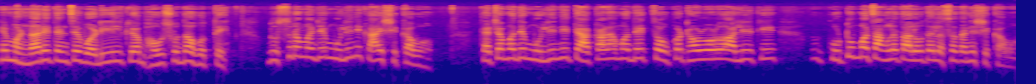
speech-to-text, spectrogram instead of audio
हे म्हणणारे त्यांचे वडील किंवा भाऊ सुद्धा होते. दुसरं म्हणजे मुलींनी काय शिकावं? त्याच्यामध्ये मुलींनी त्या काळामध्ये एक चौकट हळूहळू आली की कुटुंब चांगलं चालवता येईल असं त्यांनी शिकावं.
